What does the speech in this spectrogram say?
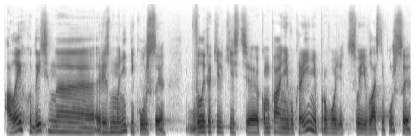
але й ходить на різноманітні курси. Велика кількість е, компаній в Україні проводять свої власні курси,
